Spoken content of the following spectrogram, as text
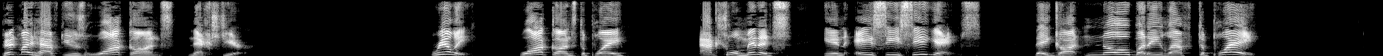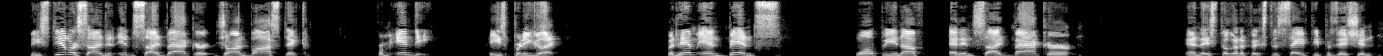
Pitt might have to use walk ons next year. Really, walk ons to play actual minutes in ACC games. They got nobody left to play. The Steelers signed an inside backer, John Bostic, from Indy. He's pretty good. But him and Vince won't be enough at inside backer, and they still got to fix the safety position.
